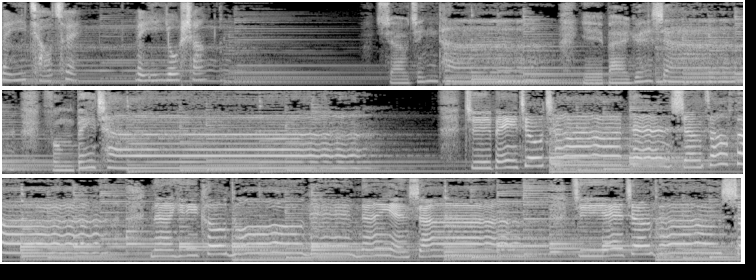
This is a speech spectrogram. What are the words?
为伊憔悴，为伊忧伤。小径塔，夜白月下，风杯茶。纸杯酒茶，淡香早发。那一口浓烈难咽下，几夜将冷手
